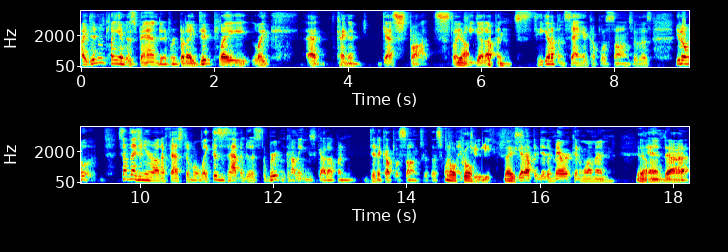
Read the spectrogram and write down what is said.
I didn't play in his band ever, but I did play like at kind of guest spots. Like Yeah, he got up and he got up and sang a couple of songs with us. You know, sometimes when you're on a festival, like this has happened to us. Burton Cummings got up and did a couple of songs with us one Oh, night cool. too. He, Nice. he got up and did American Woman Yeah. and uh,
